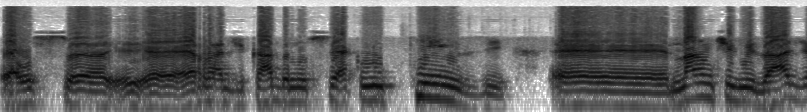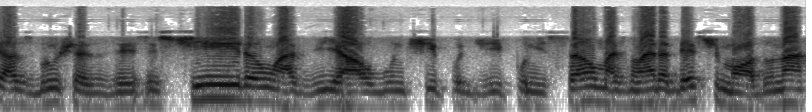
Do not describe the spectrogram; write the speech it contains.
é, os, é, é radicada no século XV. É, na antiguidade, as bruxas existiram, havia algum tipo de punição, mas não era deste modo. Na,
